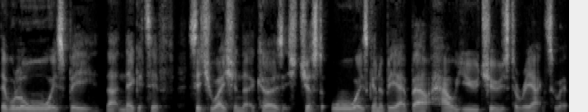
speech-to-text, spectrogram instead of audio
there will always be that negative situation that occurs. It's just always going to be about how you choose to react to it.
